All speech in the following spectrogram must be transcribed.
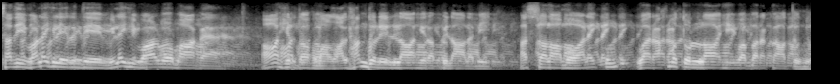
சதி வலைகளிலிருந்து விலகி வாழ்வோமாக. ஆஹிர் தகவால் அல்ஹம்துலில்லாஹி ரப்பில் ஆலமீன். அஸ்ஸலாமு அலைக்கும் வ ரஹ்மத்துல்லாஹி வ பரகாத்துஹு.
